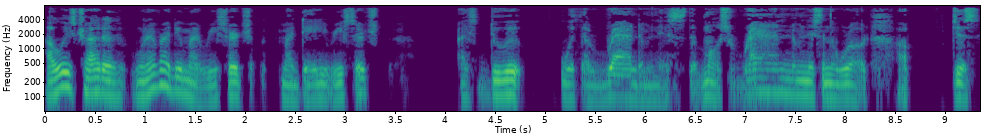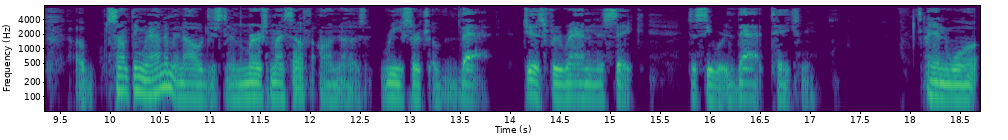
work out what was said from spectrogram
I always try to, whenever I do my research, my daily research, I do it with a randomness, the most randomness in the world. I'll just uh, something random, and I'll just immerse myself on a research of that, just for randomness sake, to see where that takes me. And well,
